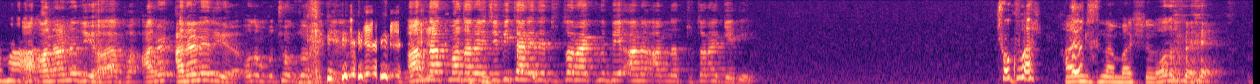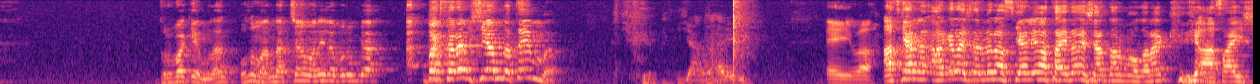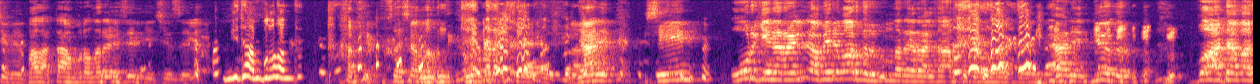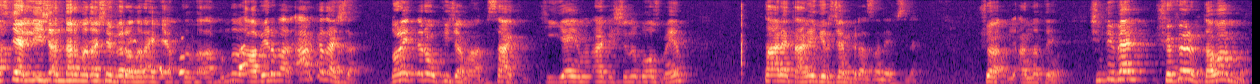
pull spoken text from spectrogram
Ama A- ananı diyor ha. Bu Anı, ananı diyor. Oğlum bu çok zor bir kelime. Anlatmadan önce bir tane de tutanaklı bir anı anlat. Tutanak geleyim. çok var. Hangisinden başlayalım? Oğlum. Dur bakayım lan. Oğlum anlatacağım anıyla bunun bir... Bak sana bir şey anlatayım mı? ya hayır. Eyvah. Askerler, arkadaşlar ben askerliği Hatay'da jandarma olarak asayiş şefi falan. Tamam buralara özel geçiyoruz öyle. Midem bulandı. Artık kusacağım artık. yani şeyin Or generalin haberi vardır bunlar herhalde artık. yani diyordur. Bu adam askerliği jandarmada şoför olarak yaptı falan. Bunların haberi var. Arkadaşlar donate'leri okuyacağım abi sakin. Ki yayının akışını bozmayayım. Tane tane gireceğim birazdan hepsine. Şu an anlatayım. Şimdi ben şoförüm tamam mı?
